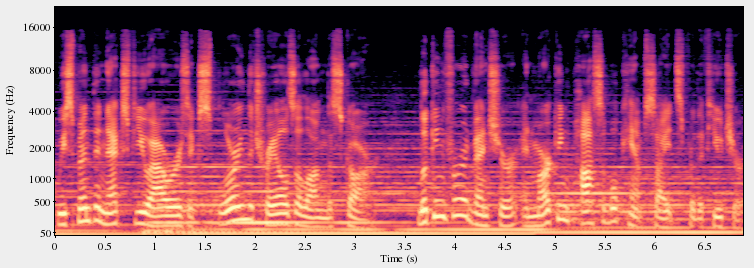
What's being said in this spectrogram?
We spent the next few hours exploring the trails along the Scar, looking for adventure and marking possible campsites for the future.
